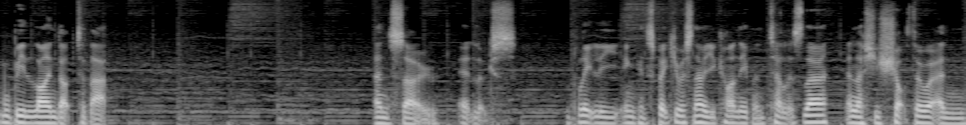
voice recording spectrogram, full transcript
will be lined up to that. And so it looks completely inconspicuous now, you can't even tell it's there unless you shot through it and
